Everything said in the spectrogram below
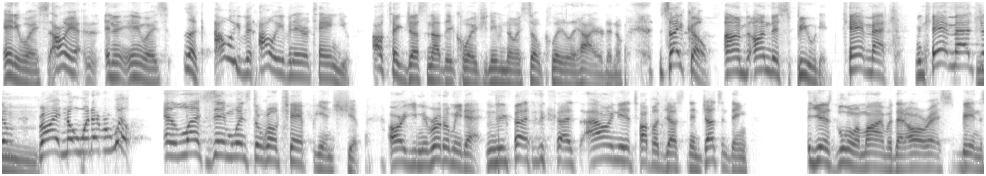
anyways. I'll, yeah, anyways, look, I'll even I'll even entertain you. I'll take Justin out of the equation, even though he's so clearly higher than him. Psycho, I'm undisputed. Can't match him. We can't match him, Hmm. right? No one ever will. Unless Zen wins the world championship. Argue me, riddle me that. Because, because I don't need to talk about Justin. Justin thing. You just blew my mind with that RS being the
